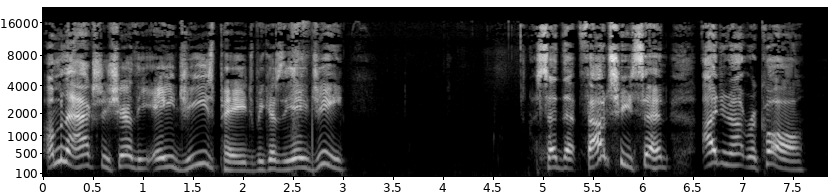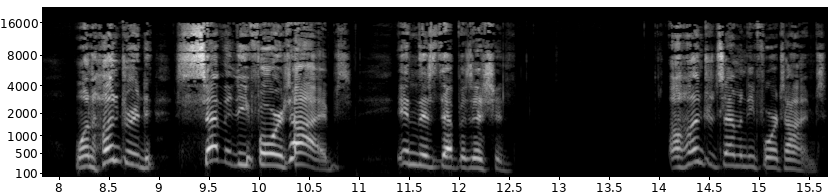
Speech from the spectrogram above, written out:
I'm going to actually share the AG's page because the AG said that Fauci said, I do not recall 174 times in this deposition. 174 times.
